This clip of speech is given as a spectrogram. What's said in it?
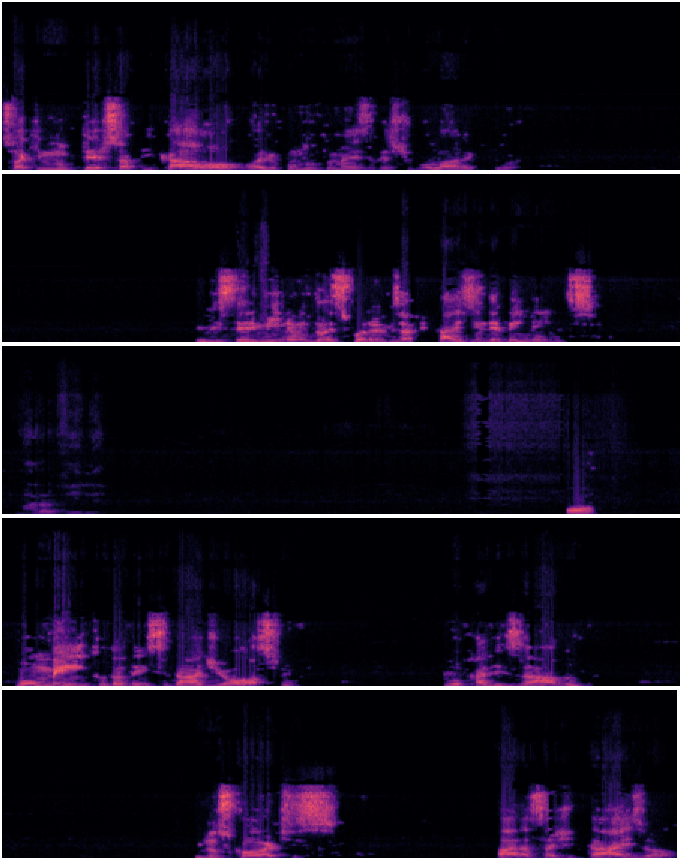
Só que no terço apical, ó, olha o conduto mésio vestibular aqui, ó. Eles terminam em dois forames apicais independentes. Maravilha. Ó, o aumento da densidade óssea localizado. E nos cortes para sagitais, ó,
